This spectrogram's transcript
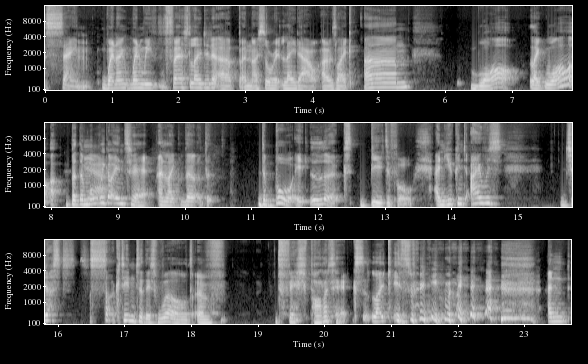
Same. When I when we first loaded it up and I saw it laid out, I was like, um, what? Like what? But the more we got into it, and like the the, the board, it looks beautiful, and you can. I was just sucked into this world of fish politics. Like it's really weird. and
